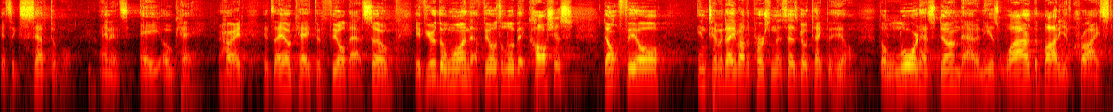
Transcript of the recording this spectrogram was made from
it's acceptable, and it's a okay. All right? It's a okay to feel that. So if you're the one that feels a little bit cautious, don't feel intimidated by the person that says, go take the hill. The Lord has done that, and He has wired the body of Christ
